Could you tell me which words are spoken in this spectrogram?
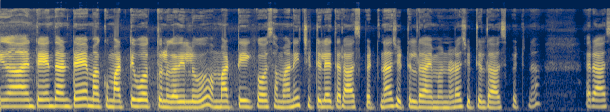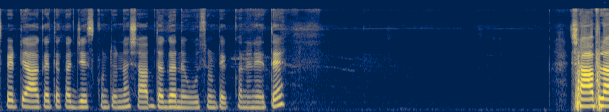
ఇక అంటే ఏంటంటే మాకు మట్టి పోతులు కదా ఇల్లు మట్టి కోసమని చిట్టులు అయితే రాసి పెట్టిన చిట్టులు రాయమన్నాడు చిట్టులు రాసి పెట్టిన. రాసి పెట్టి ఆకైతే కట్ చేసుకుంటున్నా షాప్ దగ్గరనే కూర్చుంటే ఎక్కువ నేనైతే. షాప్లో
